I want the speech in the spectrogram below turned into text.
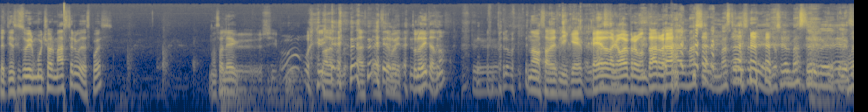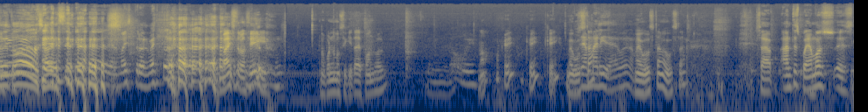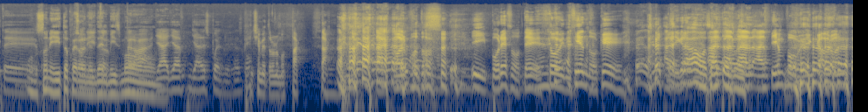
¿Le tienes que subir mucho al máster, güey, después? No sale... Eh, sí. Uh, güey. No, le- a- a este güey. Tú lo editas, ¿no? Eh, No sabes ni qué pedo te máster. acabo de preguntar, Ah, ¿verdad? el máster, el máster dice que yo soy el máster, güey, el que le sabe sí, todo, ¿sabes? sí, El maestro, el maestro. El maestro, sí. ¿No pone musiquita de fondo o algo? No, güey. No, ok, ok, ok. Me sea gusta. mala idea, güey. Me gusta, me gusta. O sea, antes podíamos, este... Un sonidito, pero en el sonidito, del mismo... pero, ah, ya, ya, ya después, güey. Pinche metrónomo. Tac, tac, tac. Todo el puto. Y por eso te estoy diciendo que. Así grabamos Al, antes, al- al- al tiempo, güey, cabrón.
